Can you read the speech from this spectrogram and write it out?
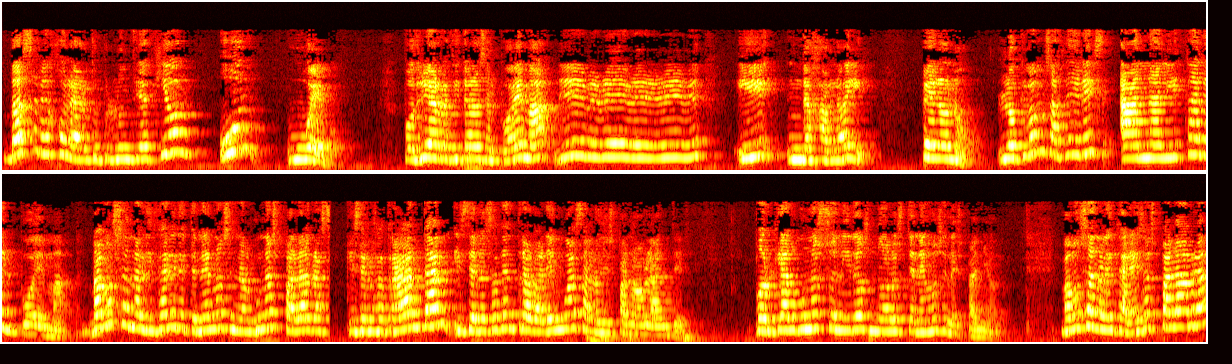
vas a mejorar tu pronunciación un huevo. Podría recitaros el poema y dejarlo ahí, pero no. Lo que vamos a hacer es analizar el poema. Vamos a analizar y detenernos en algunas palabras que se nos atragantan y se nos hacen trabalenguas a los hispanohablantes, porque algunos sonidos no los tenemos en español. Vamos a analizar esas palabras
